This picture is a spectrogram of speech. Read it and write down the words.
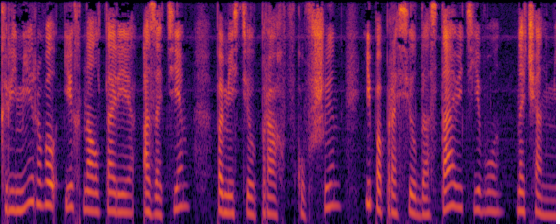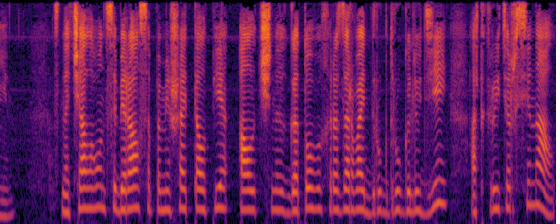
кремировал их на алтаре, а затем поместил прах в кувшин и попросил доставить его на Чанмин. Сначала он собирался помешать толпе алчных, готовых разорвать друг друга людей, открыть арсенал,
